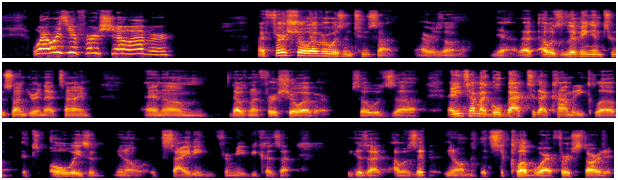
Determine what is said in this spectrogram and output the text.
Where was your first show ever? My first show ever was in Tucson, Arizona. Yeah, that, I was living in Tucson during that time, and um, that was my first show ever. So it was uh, anytime I go back to that comedy club, it's always a, you know exciting for me because I, because I, I was at you know it's the club where I first started.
